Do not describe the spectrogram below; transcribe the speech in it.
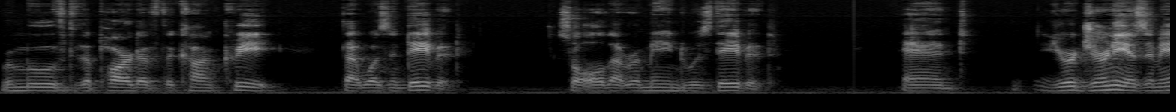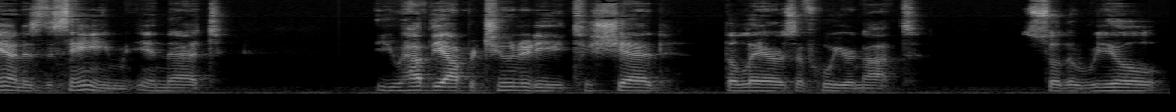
removed the part of the concrete that wasn't David. So all that remained was David. And your journey as a man is the same in that you have the opportunity to shed the layers of who you're not. So the real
